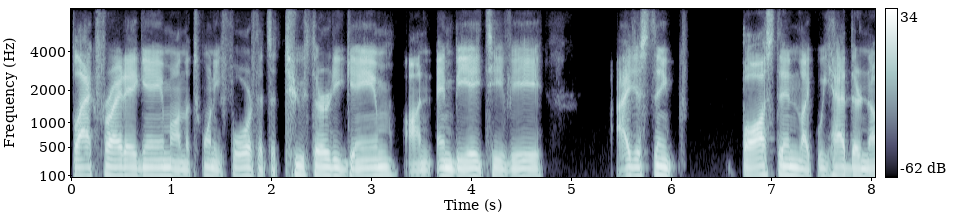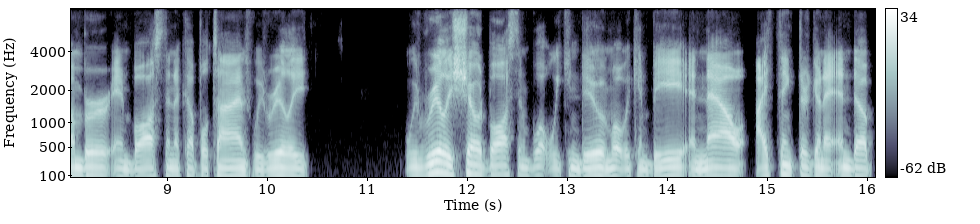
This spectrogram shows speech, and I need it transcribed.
Black Friday game on the 24th. It's a 2:30 game on NBA TV. I just think Boston, like we had their number in Boston a couple times. We really we really showed Boston what we can do and what we can be. And now I think they're going to end up.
